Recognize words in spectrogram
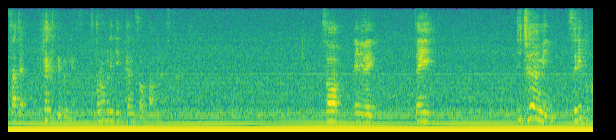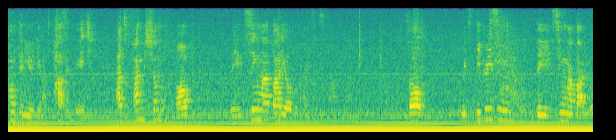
such effectiveness strongly depends on structure. So anyway, they determine slip continuity as percentage as a function of the sigma value of. So with decreasing the sigma value,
